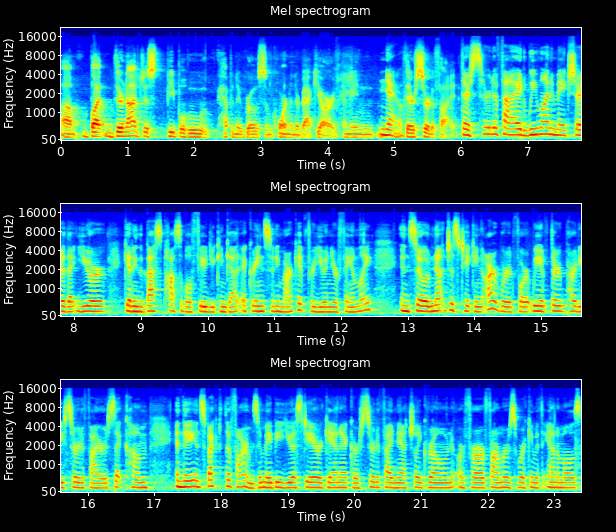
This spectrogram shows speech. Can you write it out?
Um, but they're not just people who happen to grow some corn in their backyard. I mean, no, they're certified. They're certified. We want to make sure that you're getting the best possible food you can get at Green City Market for you and your family. And so, not just taking our word for it, we have third-party certifiers that come and they inspect the farms. It may be USDA organic or certified naturally grown, or for our farmers working with animals,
